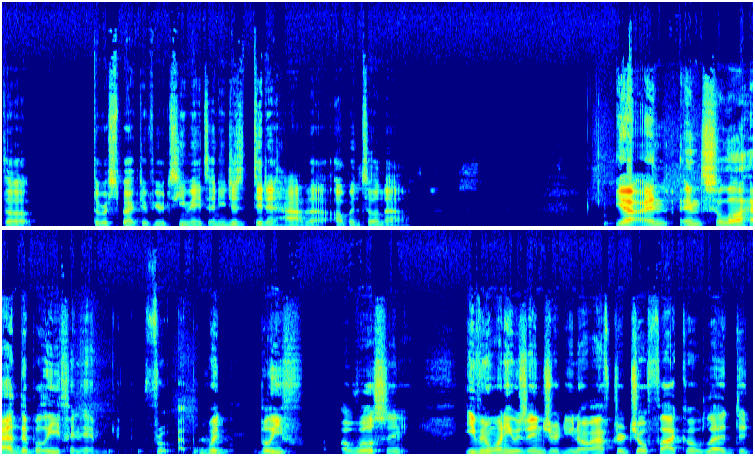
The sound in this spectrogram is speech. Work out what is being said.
the the respect of your teammates, and he just didn't have that up until now. Yeah, and and Saleh had the belief in him, for, Mm-hmm. with belief of Wilson, even when he was injured. You know, after Joe Flacco led the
